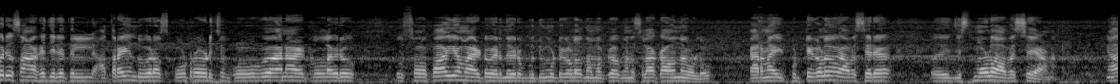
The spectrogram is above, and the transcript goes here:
ഒരു സാഹചര്യത്തിൽ അത്രയും ദൂരം സ്കൂട്ടർ ഓടിച്ച് പോകാനായിട്ടുള്ള ഒരു സ്വാഭാവികമായിട്ട് വരുന്ന ഒരു ബുദ്ധിമുട്ടുകൾ നമുക്ക് മനസ്സിലാക്കാവുന്നേ ഉള്ളൂ. കാരണം ഈ കുട്ടികളും അവസര ജിസ്മോളും അവശ്യയാണ് ആ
